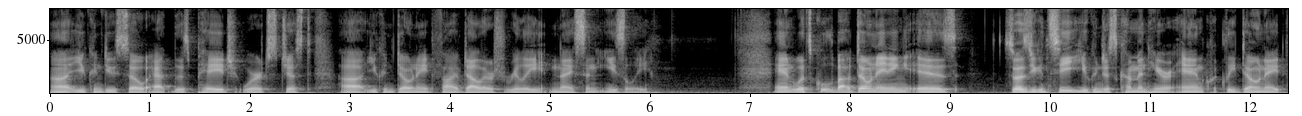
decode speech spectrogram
Uh, you can do so at this page where it's just uh, you can donate $5 really nice and easily. And what's cool about donating is so as you can see, you can just come in here and quickly donate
